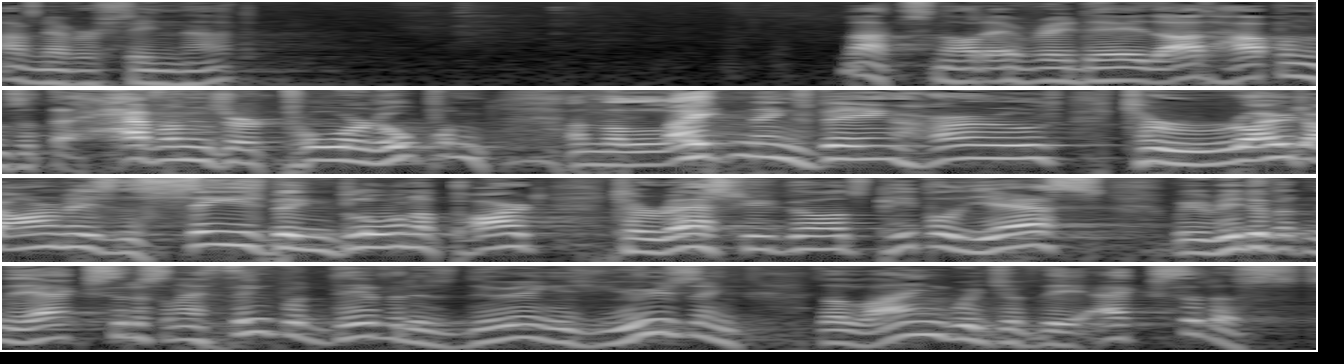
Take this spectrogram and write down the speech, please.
I've never seen that. That's not every day that happens, that the heavens are torn open and the lightning's being hurled to rout armies, the sea's being blown apart to rescue God's people. Yes, we read of it in the Exodus, and I think what David is doing is using the language of the Exodus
